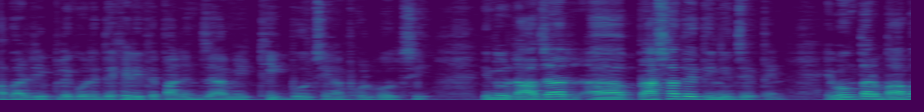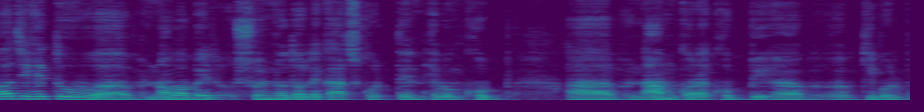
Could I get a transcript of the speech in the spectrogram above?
আবার রিপ্লে করে দেখে নিতে পারেন যে আমি ঠিক বলছি না ভুল বলছি। কিন্তু রাজার প্রাসাদে তিনি যেতেন এবং তার বাবা যেহেতু নবাবের সৈন্য দলে কাজ করতেন এবং খুব নাম করা খুব কি বলব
